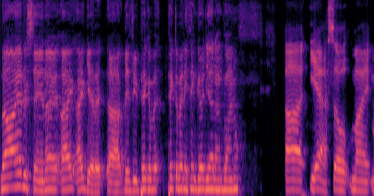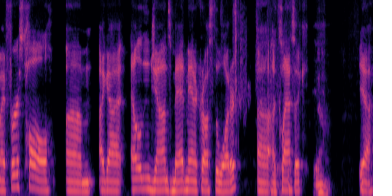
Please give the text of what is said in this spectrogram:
No, I understand. I I, I get it. Uh, did you pick up picked up anything good yet on vinyl? Uh, yeah. So my my first haul, um, I got Elton John's "Madman Across the Water," uh, a classic. Yeah. Yeah.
